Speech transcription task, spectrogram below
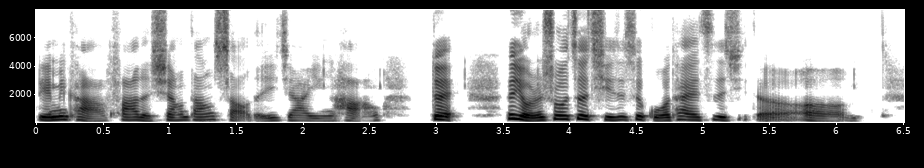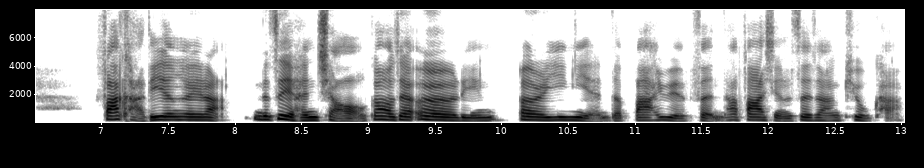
联名卡发的相当少的一家银行。对，那有人说这其实是国泰自己的呃发卡 DNA 啦。那这也很巧，哦刚好在二零二一年的八月份，它发行了这张 Q 卡。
